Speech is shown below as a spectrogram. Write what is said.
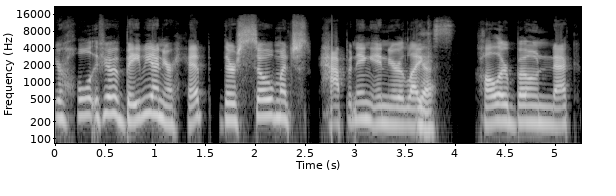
your whole. If you have a baby on your hip, there's so much happening in your like yes. collarbone, neck,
